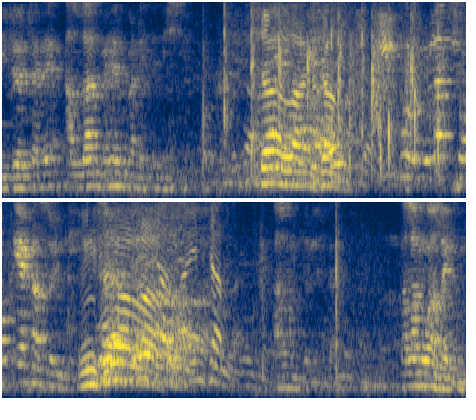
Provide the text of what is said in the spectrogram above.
বিজয়টারে আল্লাহর মেহরবানিতে নিশ্চিত ইনশাআল্লাহ ইনশাআল্লাহ। সব এক ইনশাআল্লাহ ইনশাআল্লাহ। আলহামদুলিল্লাহ। সালামু আলাইকুম।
